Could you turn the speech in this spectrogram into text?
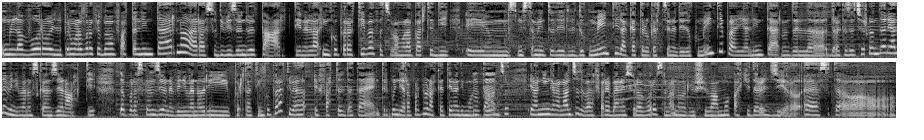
un lavoro, il primo lavoro che abbiamo fatto all'interno era suddiviso in due parti. Nella- in cooperativa facevamo la parte di ehm, smistamento dei documenti, la catalogazione dei documenti, poi all'interno del- della casa circondariale venivano scansionati. Dopo la scansione venivano riportati in cooperativa e fatto il data entry, quindi era proprio una catena di montaggio e ogni ingranaggio doveva fare bene il suo lavoro, se no non riuscivamo a chiudere il giro. È stata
